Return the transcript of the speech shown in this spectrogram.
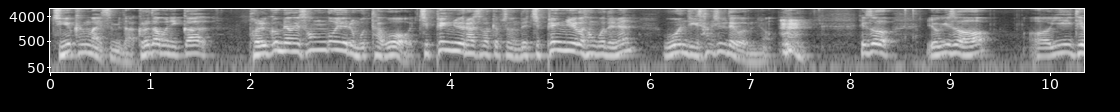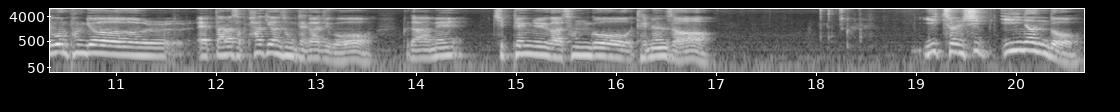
징역형만 있습니다. 그러다 보니까 벌금형의 선고유예를 못하고 집행유예를 할 수밖에 없었는데 집행유예가 선고되면 의원직이 상실되거든요. 그래서 여기서 어, 이 대법원 판결에 따라서 파기환송 돼가지고 그 다음에 집행유예가 선고되면서 2012년도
